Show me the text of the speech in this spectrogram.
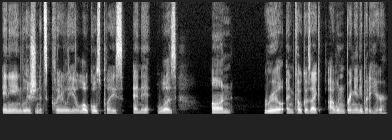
any English, and it's clearly a locals place, and it was unreal. And Coco's like, I wouldn't bring anybody here.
